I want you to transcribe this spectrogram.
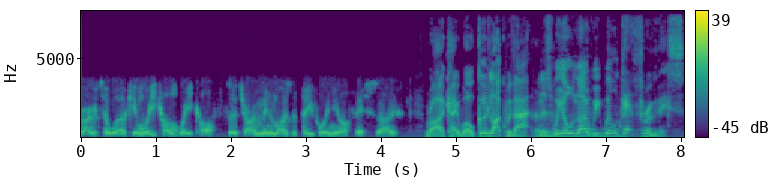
rota working week on, week off to try and minimise the people in the office. So, Right, okay, well, good luck with that. And as we all know, we will get through this.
